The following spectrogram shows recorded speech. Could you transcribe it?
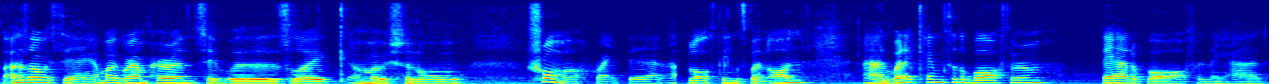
But as I was saying, at my grandparents it was like emotional trauma right there. A lot of things went on and when it came to the bathroom, they had a bath and they had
